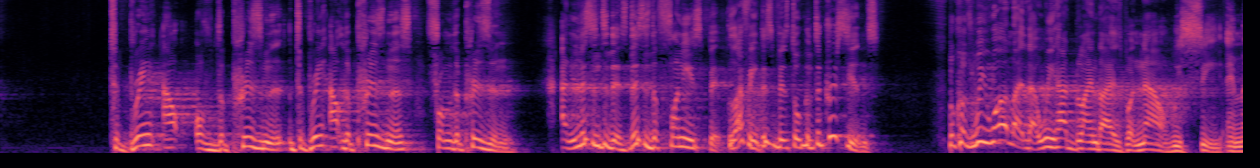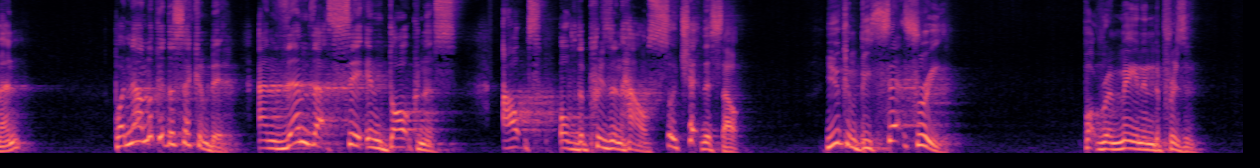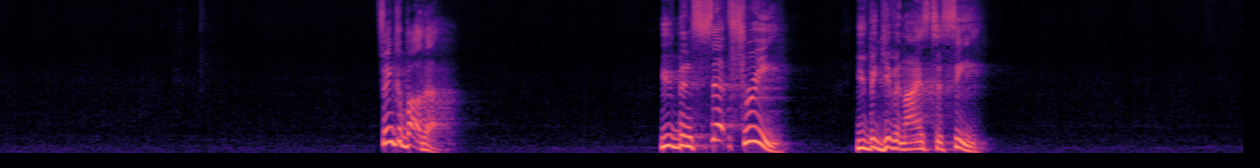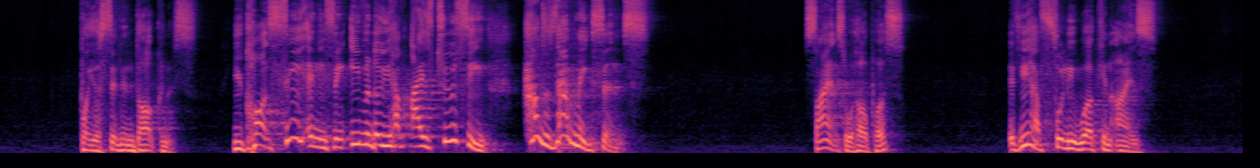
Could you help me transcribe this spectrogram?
to bring out of the prisoner, to bring out the prisoners from the prison. And listen to this. This is the funniest bit, because I think this bit's talking to Christians. Because we were like that. We had blind eyes, but now we see. Amen. But now look at the second bit. And them that sit in darkness out of the prison house. So check this out. You can be set free, but remain in the prison. Think about that. You've been set free. You've been given eyes to see. But you're still in darkness. You can't see anything even though you have eyes to see. How does that make sense? Science will help us. If you have fully working eyes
